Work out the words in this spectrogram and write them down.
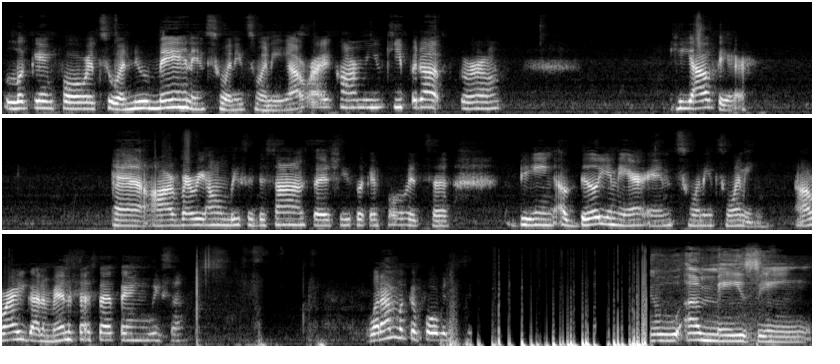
looking forward to a new man in 2020. All right, Carmen, you keep it up, girl. He out there. And our very own Lisa Deshawn says she's looking forward to being a billionaire in 2020. All right, you got to manifest that thing, Lisa. What I'm looking forward to new amazing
